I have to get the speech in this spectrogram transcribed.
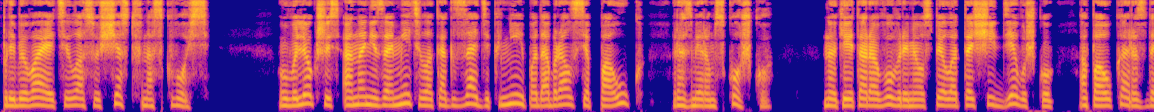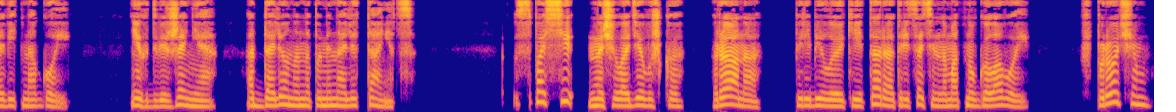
прибивая тела существ насквозь. Увлекшись, она не заметила, как сзади к ней подобрался паук размером с кошку. Но Кейтара вовремя успел оттащить девушку, а паука раздавить ногой. Их движения отдаленно напоминали танец. «Спаси...» — начала девушка. «Рано!» — перебила ее Кейтара, отрицательно мотнув головой. Впрочем,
